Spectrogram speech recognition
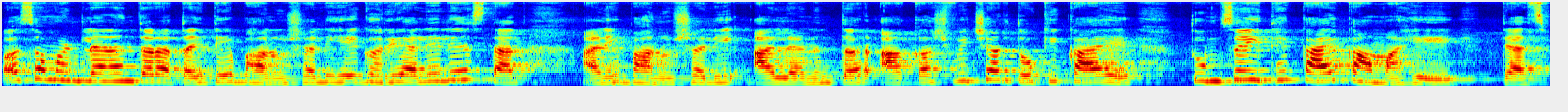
असं म्हटल्यानंतर आता इथे भानुशाली हे घरी आलेले असतात. आणि भानुशाली आल्यानंतर आकाश विचारतो की काय आहे? तुमचं इथे काय काम आहे? त्याच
